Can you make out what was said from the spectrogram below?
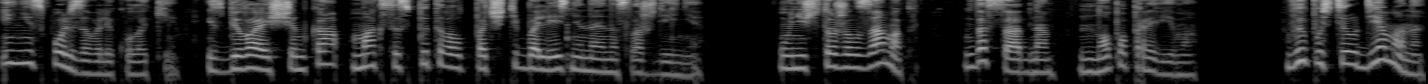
и не использовали кулаки. Избивая щенка, Макс испытывал почти болезненное наслаждение. Уничтожил замок? Досадно, но поправимо. Выпустил демона,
